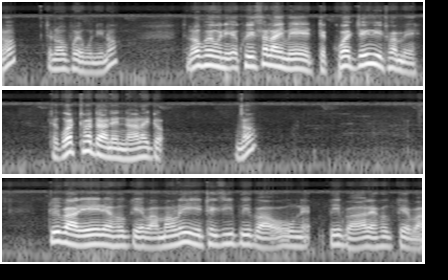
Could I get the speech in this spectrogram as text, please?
နော်ကျွန်တော်အဖွဲ့ဝင်နေနော်ကျွန်တော်အဖွဲ့ဝင်နေအခွေဆက်လိုက်မယ်တကွက်ကျင်းနေထွက်မယ်တကွက်ထွက်တာနဲ့နားလိုက်တော့နော်တွေ့ပါတယ်တဲ့ဟုတ်ကဲ့ပါမောင်လေးထိတ်စီးပေးပါဦးနဲ့ပေးပါတဲ့ဟုတ်ကဲ့ပါ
